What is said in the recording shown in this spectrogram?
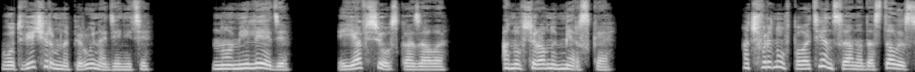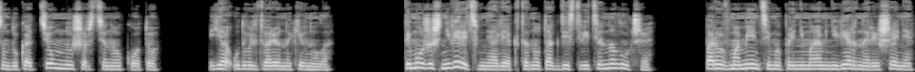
Вот вечером на перу и наденете. Но, миледи, я все сказала. Оно все равно мерзкое. Отшвырнув полотенце, она достала из сундука темную шерстяную коту. Я удовлетворенно кивнула. Ты можешь не верить мне, Олекта, но так действительно лучше. Порой в моменте мы принимаем неверное решение,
